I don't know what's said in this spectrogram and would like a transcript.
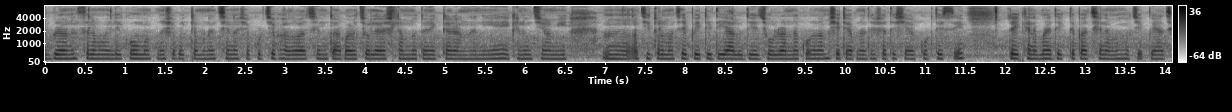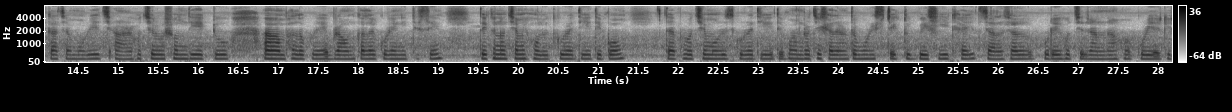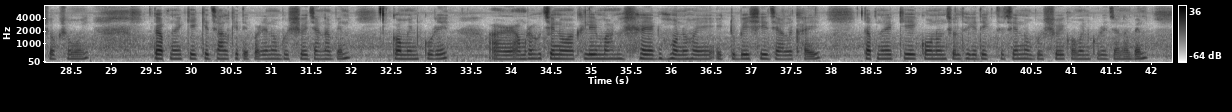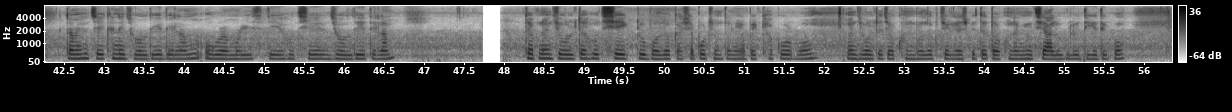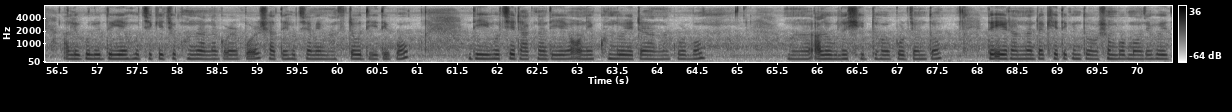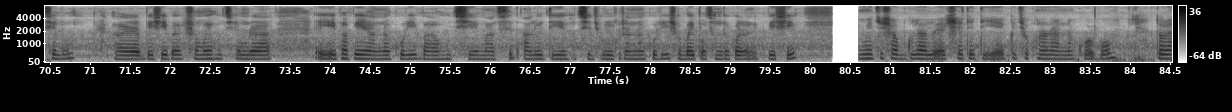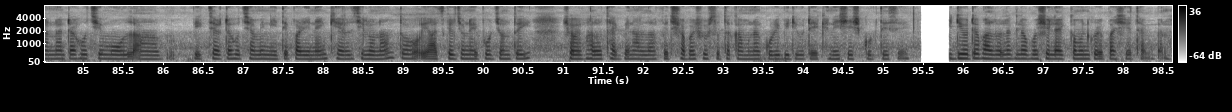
Everyone, আসসালামু আলাইকুম। আপনার সবাই কেমন আছেন? আশা করছি ভালো আছেন। তো আবারও চলে আসলাম নতুন একটা রান্না নিয়ে। এখানে হচ্ছে আমি চিতল মাছের পেটে দিয়ে আলু দিয়ে ঝোল রান্না করলাম। সেটা আপনাদের সাথে শেয়ার করতেছি। তো এখানে আপনারা দেখতে পাচ্ছেন আমি হচ্ছে পেঁয়াজ, কাঁচামরিচ আর হচ্ছে রসুন দিয়ে একটু ভালো করে ব্রাউন কালার করে নিতেছি। তো এখানে হচ্ছে আমি হলুদ গুঁড়া দিয়ে দেবো। তারপর হচ্ছে মরিচ গুঁড়া দিয়ে দেবো। আমরা হচ্ছে সাধারণত মরিচটা একটু বেশি খাই। ঝাল চাল করে হচ্ছে রান্না করি আর কি সবসময়। তো আপনারা কে কে ঝাল খেতে পারেন অবশ্যই জানাবেন কমেন্ট করে। আর আমরা হচ্ছে নোয়াখালীর মানুষ মনে হয় একটু বেশি জাল খাই। তো আপনারা কে কোন অঞ্চল থেকে দেখতেছেন অবশ্যই কমেন্ট করে জানাবেন। তো আমি হচ্ছে এখানে ঝোল দিয়ে দিলাম, গুঁড়ামরিচ দিয়ে হচ্ছে ঝোল দিয়ে দিলাম। তো আপনার ঝোলটা হচ্ছে একটু বলক আসা পর্যন্ত আমি অপেক্ষা করব। ঝোলটা যখন বলক চলে আসবে তো তখন আমি হচ্ছে আলুগুলো দিয়ে দেব। আলুগুলো দিয়ে হচ্ছে কিছুক্ষণ রান্না করার পর সাথে হচ্ছে আমি মাছটাও দিয়ে দিব। দিয়ে হচ্ছে ঢাকনা দিয়ে অনেকক্ষণ ধরে এটা রান্না করব। আলুগুলো সিদ্ধ হওয়া পর্যন্ত। তো এই রান্নাটা খেতে কিন্তু অসম্ভব মজা হয়েছিল। আর বেশিরভাগ সময় হচ্ছে আমরা এভাবে রান্না করি বা হচ্ছে মাছের আলু দিয়ে হচ্ছে ঝোল রান্না করি, সবাই পছন্দ করে অনেক বেশি। আমি হচ্ছে সবগুলো আলু একসাথে দিয়ে কিছুক্ষণ রান্না করব। তো রান্নাটা হচ্ছে মূল পিকচারটা হচ্ছে আমি নিতে পারি নাই, খেয়াল ছিল না। তো আজকের জন্য এই পর্যন্তই। সবাই ভালো থাকবেন, আল্লাহ হাফেজ। সবাই সুস্থতা কামনা করে ভিডিওটা এখানেই শেষ করতেছি। ভিডিওটা ভালো লাগলে অবশ্যই লাইক কমেন্ট করে পাশে থাকবেন।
